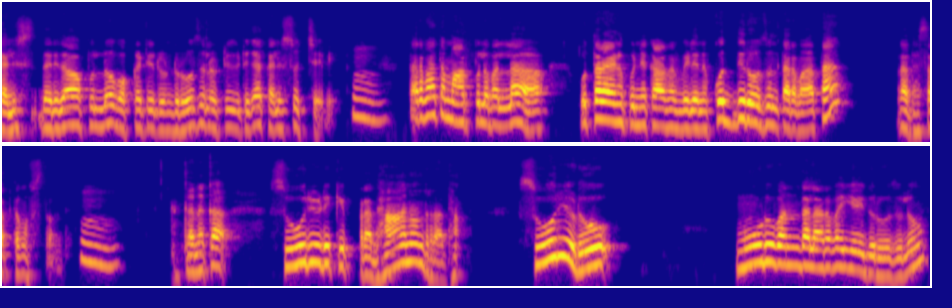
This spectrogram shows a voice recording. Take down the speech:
కలిసి దరిదాపుల్లో ఒకటి రెండు రోజులు అటు ఇటుగా కలిసి వచ్చేవి. తర్వాత మార్పుల వల్ల ఉత్తరాయణ పుణ్యకాలం వెళ్ళిన కొద్ది రోజుల తర్వాత రథసప్తమి వస్తుంది. కనుక సూర్యుడికి ప్రధానం రథం. సూర్యుడు మూడు వందల అరవై ఐదు రోజులు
